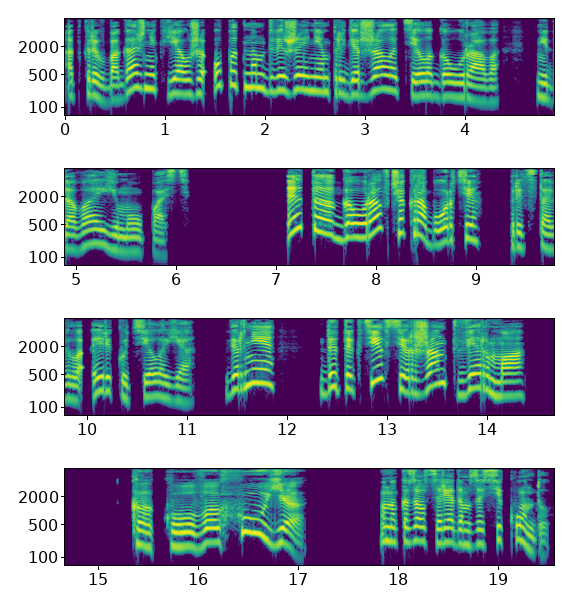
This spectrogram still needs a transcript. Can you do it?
Открыв багажник, я уже опытным движением придержала тело Гаурава, не давая ему упасть. «Это Гаурав Чакраборти», — представила Эрику тело я. Вернее, детектив-сержант Верма. «Какого хуя?» Он оказался рядом за секунду.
